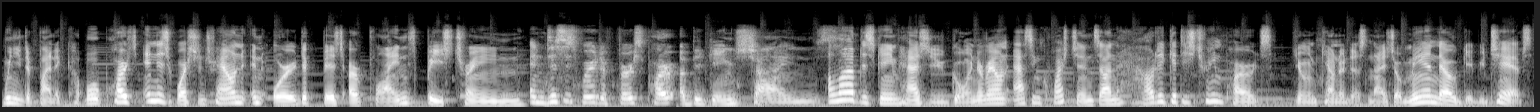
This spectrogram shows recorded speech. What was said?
We need to find a couple of parts in this western town in order to fix our flying space train. And this is where the first part of the game shines. A lot of this game has you going around asking questions on how to get these train parts. You'll encounter this nice old man that will give you tips.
